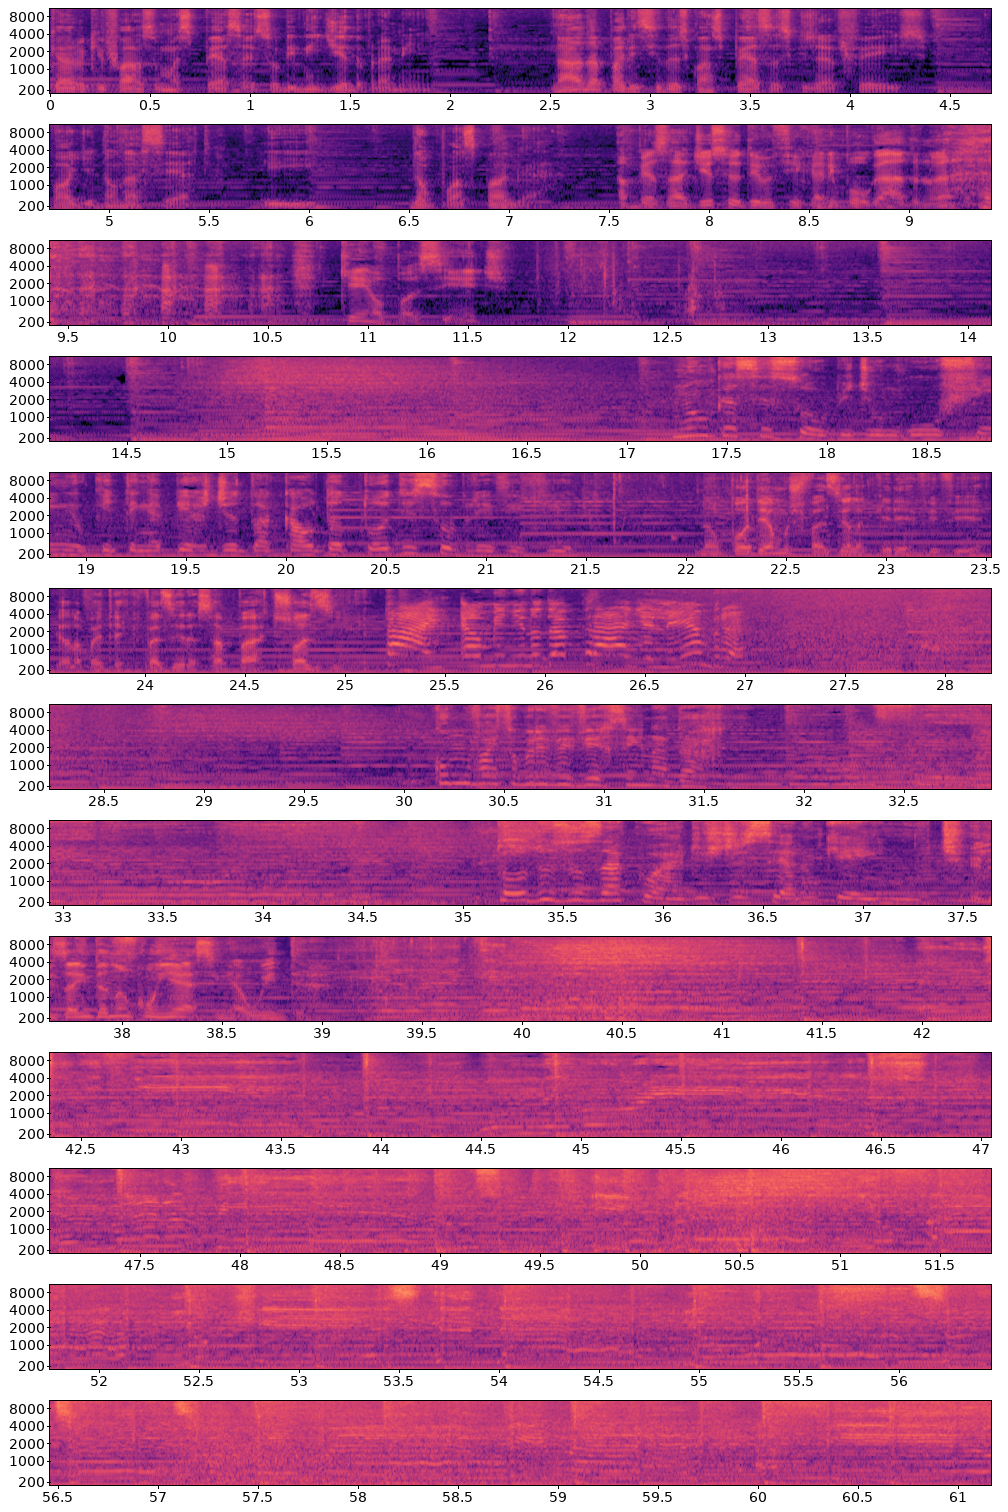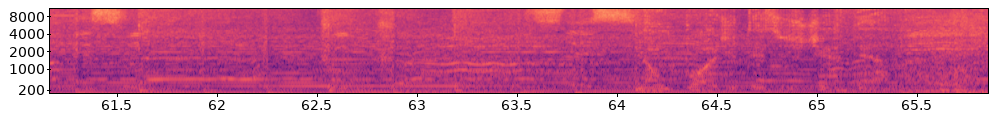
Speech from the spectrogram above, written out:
Quero que faça umas peças sob medida para mim. Nada parecidas com as peças que já fez. Pode não dar certo. E não posso pagar. Apesar disso, eu devo ficar empolgado, não é? Quem é o paciente? Nunca se soube de um golfinho que tenha perdido a cauda toda e sobrevivido. Não podemos fazê-la querer viver. Ela vai ter que fazer essa parte sozinha. Pai, Como vai sobreviver sem nadar? Todos os aquários disseram que é inútil. Eles ainda não conhecem a Winter. pode desistir dela.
